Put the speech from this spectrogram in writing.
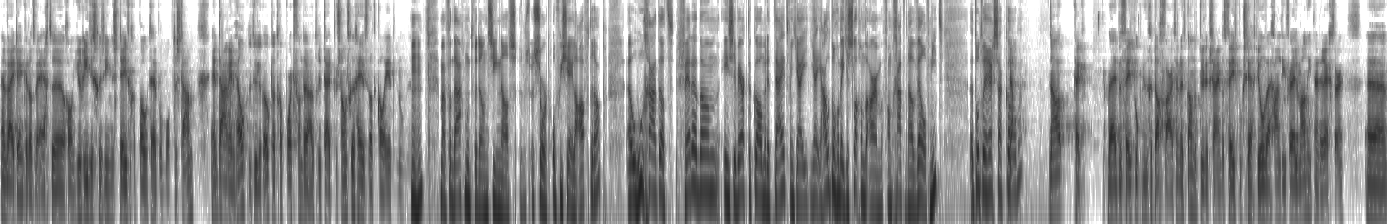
En wij denken dat we echt uh, gewoon juridisch gezien een stevige poot hebben om op te staan. En daarin helpt natuurlijk ook dat rapport van de autoriteit persoonsgegevens, wat ik al eerder noemde. -hmm. Maar vandaag moeten we dan zien als een soort officiële aftrap. Uh, hoe gaat dat verder dan in zijn werk de komende tijd? Want jij, jij houdt nog een beetje slag om de arm van gaat het nou wel of niet? Tot een rechtszaak komen? Ja. Nou, kijk, wij hebben Facebook nu gedagvaard. En het kan natuurlijk zijn dat Facebook zegt: joh, wij gaan liever helemaal niet naar de rechter. Uh,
